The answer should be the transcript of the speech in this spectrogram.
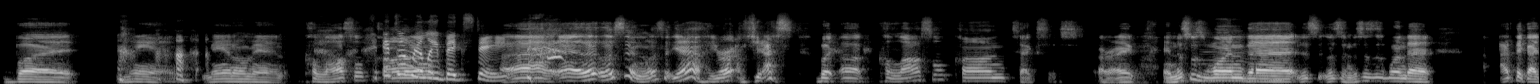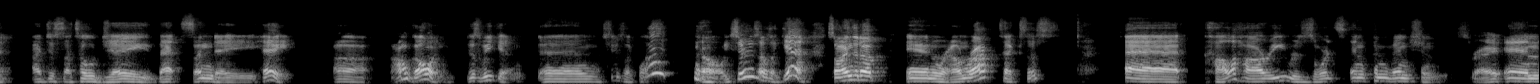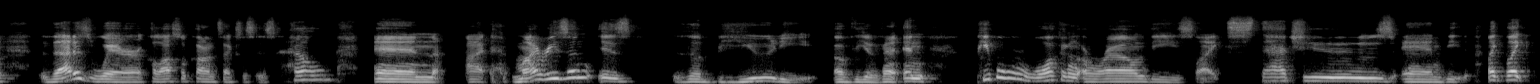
but man, man, oh man, colossal. Con, it's a really big state. uh, listen, listen. Yeah, you're right. Yes, but uh, colossal con Texas. All right, and this was one mm. that this. Listen, this is the one that I think I I just I told Jay that Sunday. Hey, uh, I'm going this weekend, and she was like, "What? No, you serious?" I was like, "Yeah." So I ended up in Round Rock, Texas at Kalahari Resorts and Conventions, right? And that is where Colossal Con Texas is held. And I my reason is the beauty of the event and people were walking around these like statues and the like like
